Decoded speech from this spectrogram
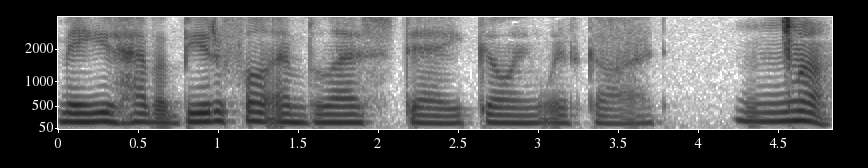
May you have a beautiful and blessed day going with God. Mwah.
